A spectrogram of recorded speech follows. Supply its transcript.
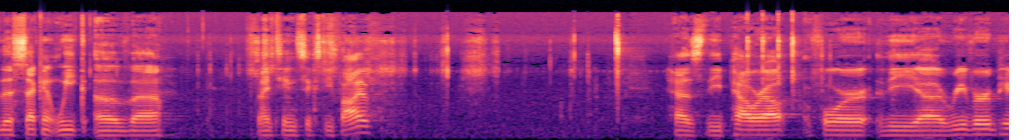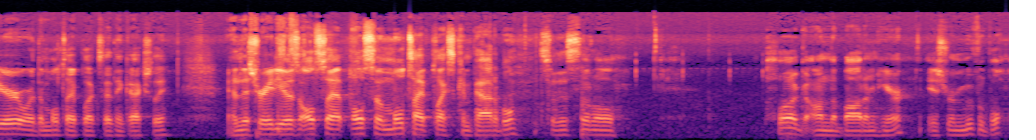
the second week of 1965. Has the power out for the uh, reverb here, or the multiplex I think actually. And this radio is also, also multiplex compatible, so this little plug on the bottom here is removable.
